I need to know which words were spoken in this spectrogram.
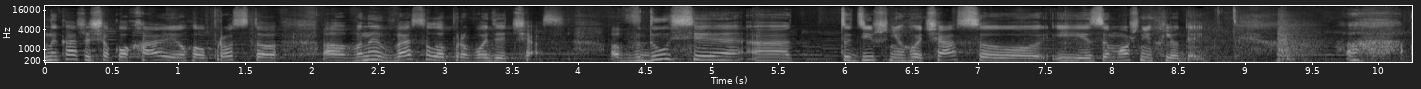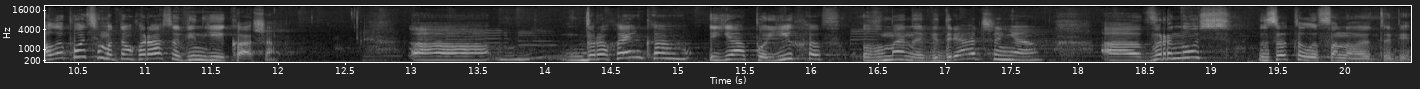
не каже, що кохаю його, просто е, вони весело проводять час в дусі е, тодішнього часу і заможніх людей. Але потім одного разу він їй каже: Дорогенька, я поїхав, в мене відрядження. Вернусь, зателефоную тобі.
